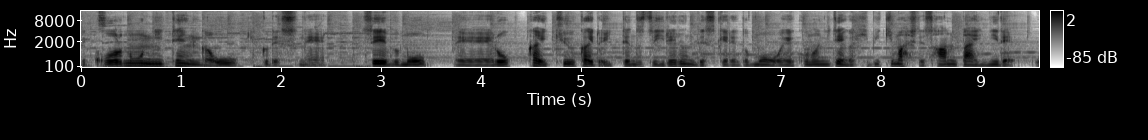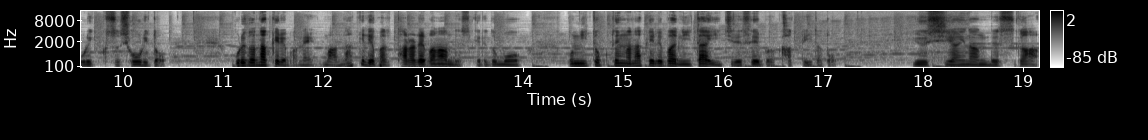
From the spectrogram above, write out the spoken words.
でこの2点が大きくですね、西武も、えー、6回、9回と1点ずつ入れるんですけれども、えー、この2点が響きまして3対2でオリックス勝利と。これがなければね、まあなければたらればなんですけれども、この2得点がなければ2対1で西武が勝っていたという試合なんですが、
